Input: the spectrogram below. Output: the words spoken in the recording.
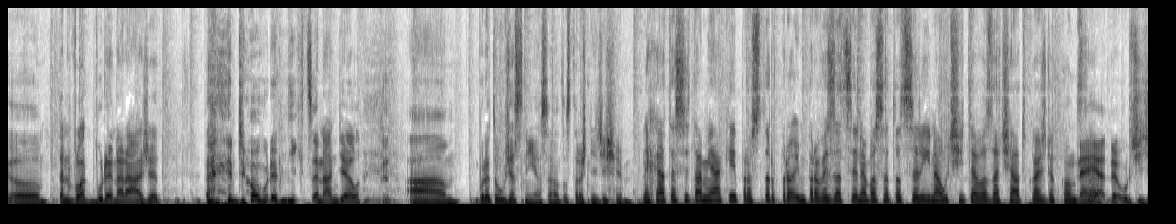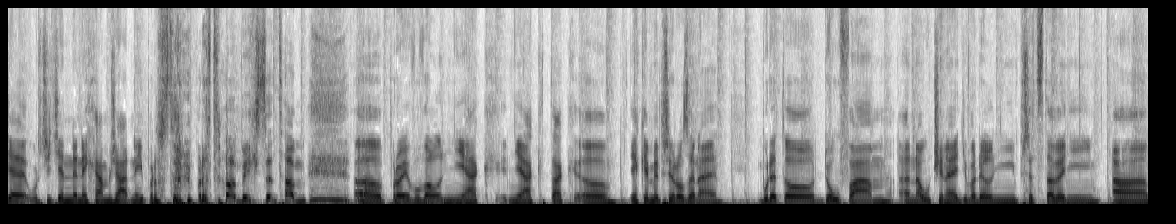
uh, ten vlak bude narážet do hudebních cen Anděl a bude to úžasný, já se na to strašně těším. Necháte si tam nějaký prostor pro improvizaci, nebo se to celý naučíte od začátku až do konce? Ne, já určitě, určitě nenechám žádný prostor pro to, abych se tam uh, projevoval nějak, nějak tak, uh, jak je mi přirozené. Bude to, doufám, naučené divadelní představení a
